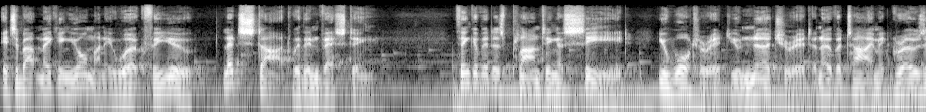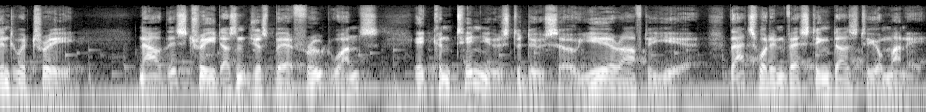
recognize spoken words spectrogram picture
It's about making your money work for you. Let's start with investing. Think of it as planting a seed. You water it, you nurture it, and over time it grows into a tree. Now this tree doesn't just bear fruit once, it continues to do so year after year. That's what investing does to your money.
